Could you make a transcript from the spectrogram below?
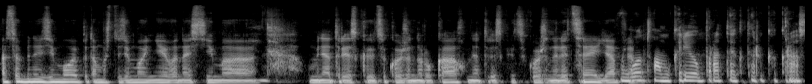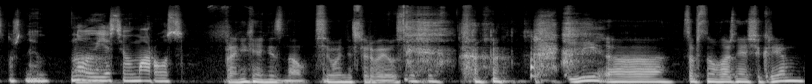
особенно зимой, потому что зимой невыносимо. У меня трескается кожа на руках, у меня трескается кожа на лице. Я прям... Вот вам криопротекторы как раз нужны. Ну, а. если в мороз. Про них я не знал. Сегодня впервые услышал. И, э, собственно, увлажняющий крем.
